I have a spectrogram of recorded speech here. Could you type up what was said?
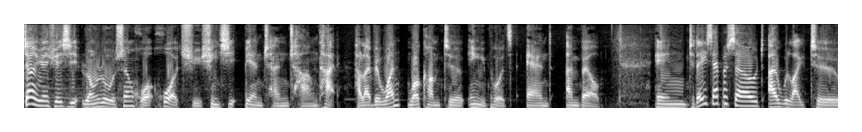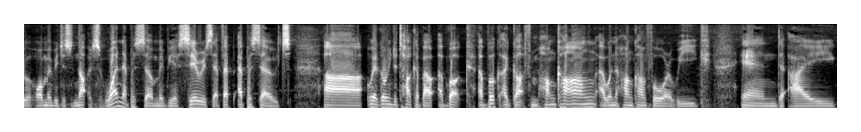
将语言学习融入生活，获取讯息变成常态。Hello everyone, welcome to 英语 Puts and I'm Bill. In today's episode, I would like to, or maybe just not just one episode, maybe a series of episodes. Uh, we're going to talk about a book, a book I got from Hong Kong. I went to Hong Kong for a week, and I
